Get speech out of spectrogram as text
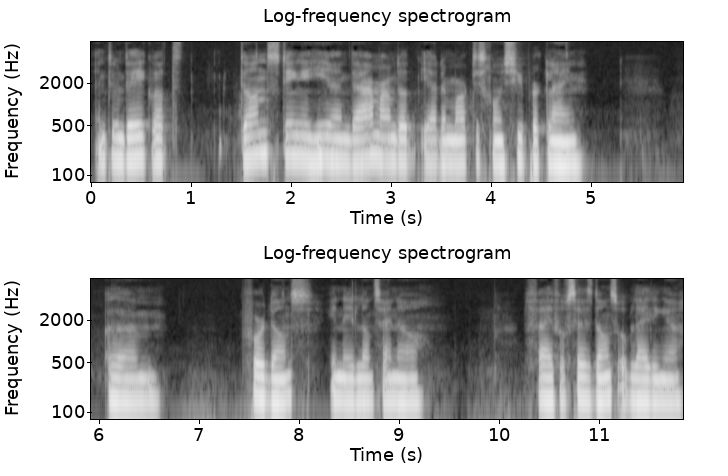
En toen deed ik wat dansdingen hier en daar. Maar omdat, ja, de markt is gewoon super klein voor dans. In Nederland zijn er al vijf of zes dansopleidingen.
